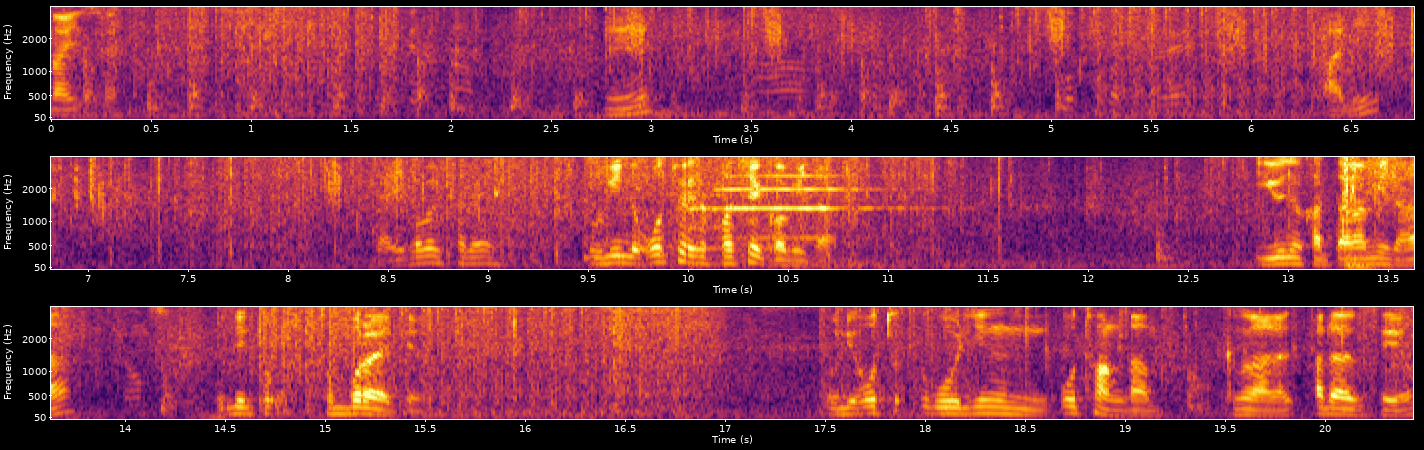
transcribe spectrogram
나이스 좋겠다. 응? 아, 스코프 같은데. 아니? 자 이거면 편해. 우리는 오토에서 버틸 겁니다. 이유는 간단합니다. 경험치. 우린 돈, 돈 벌어야 돼요. 우리 오토 우리는 오토 안감. 그건 알아, 알아두세요.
